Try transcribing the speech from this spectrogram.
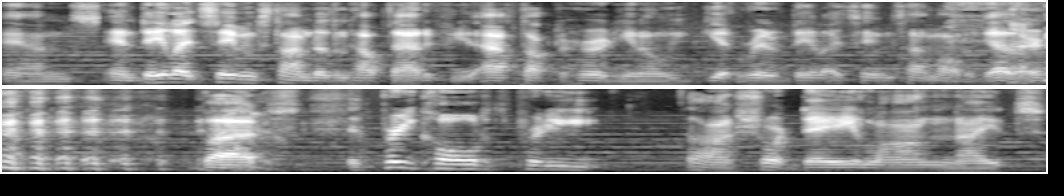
and and daylight savings time doesn't help that. If you ask Dr. Hurd, you know, we get rid of daylight savings time altogether. but it's pretty cold. It's pretty uh, short day, long night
